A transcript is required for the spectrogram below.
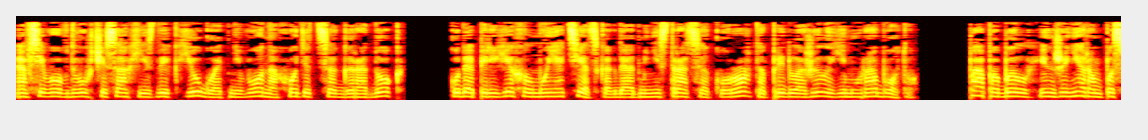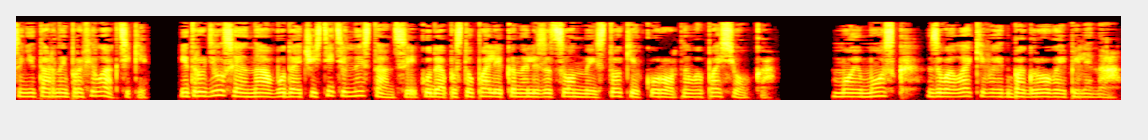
а всего в двух часах езды к югу от него находится городок, куда переехал мой отец, когда администрация курорта предложила ему работу. Папа был инженером по санитарной профилактике и трудился на водоочистительной станции, куда поступали канализационные стоки курортного поселка. Мой мозг заволакивает багровая пелена.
